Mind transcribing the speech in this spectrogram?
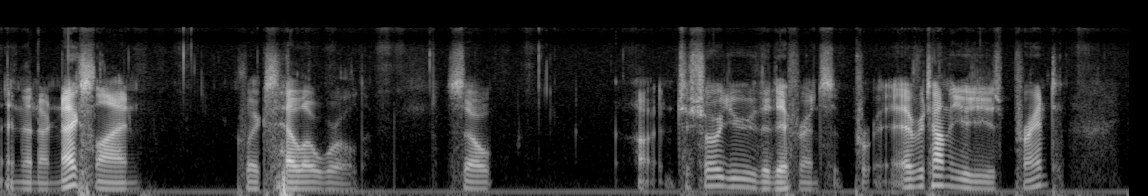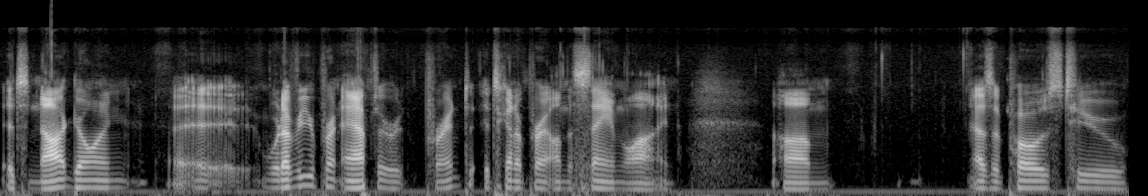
And then our next line clicks hello world. So uh, to show you the difference, every time that you use print, it's not going, uh, whatever you print after print, it's going to print on the same line. Um, as opposed to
